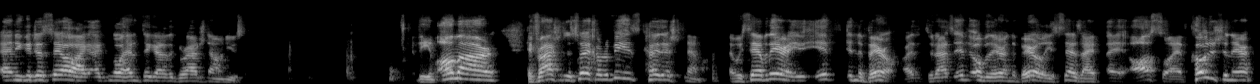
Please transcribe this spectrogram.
and you could just say, "Oh, I, I can go ahead and take it out of the garage now and use it." The Omar, if Rashi Nema, and we say over there, if in the barrel, right? So that's if over there in the barrel he says, "I, I also I have Kodesh in there,"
